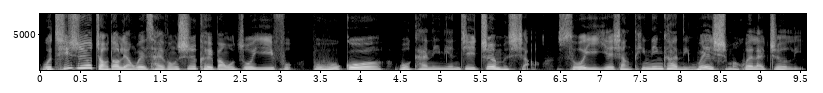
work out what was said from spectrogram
我其实有找到两位裁缝师可以帮我做衣服，不过我看你年纪这么小，所以也想听听看你为什么会来这里。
